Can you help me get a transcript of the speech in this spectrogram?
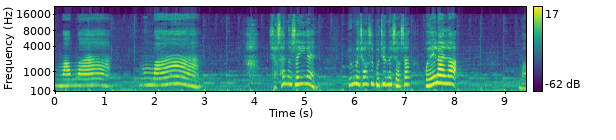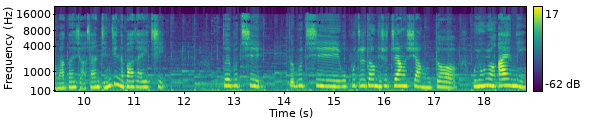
妈妈，妈妈，小三的声音呢？原本消失不见的小三回来了。妈妈跟小三紧紧的抱在一起，对不起，对不起，我不知道你是这样想的。我永远爱你，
